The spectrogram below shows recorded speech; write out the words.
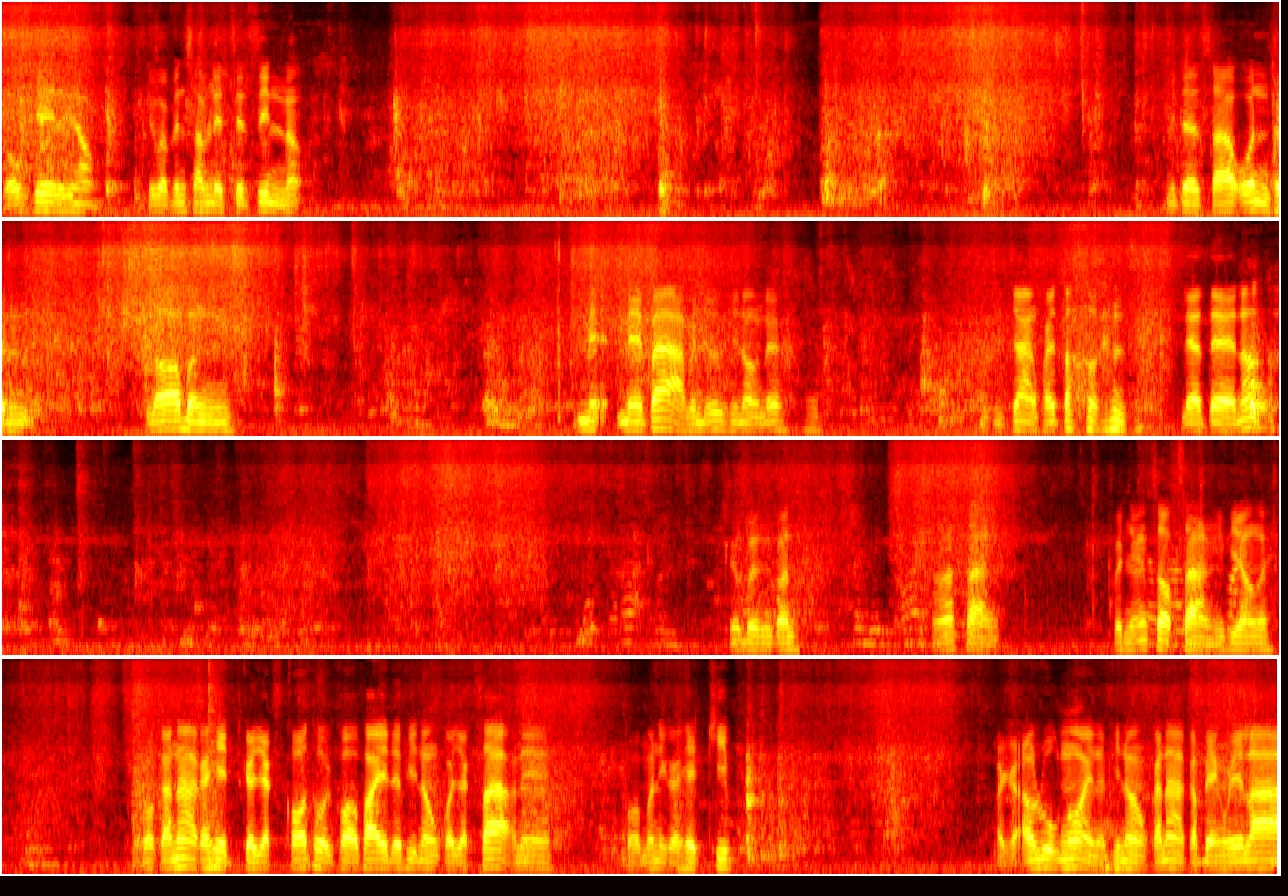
โอเคเลยพี่น้องถือว่าเป็นสำเร็จเสร็จสิ้นเนาะ มีแต่สาวอ้นเพิ่นรอเบิ่งแม่แม่ป้ามันดูพี่น้องเด้อมันสิจ้างไฟต่อกัน แล้วแต่เนาะก็เบิ่งก่อนหาสั่งเพิ่นยังสอบสั่งอยู่พี่น้องเลยก็กาหน้าก็เฮ็ดก็อยากขอโทษขออภัยเด้อพี่น้องก็อยากทราบแน่เพอมันนี่ก็เฮ็ดคลิปแล้วก็เอาลูกน้อยนะพี่น้องกาหน้าก็แบ่งเวลา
